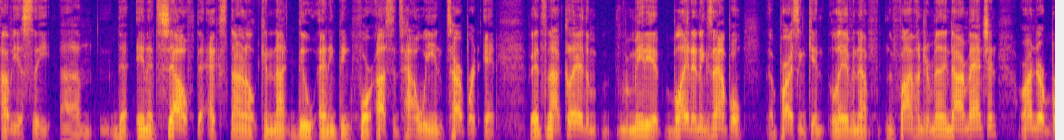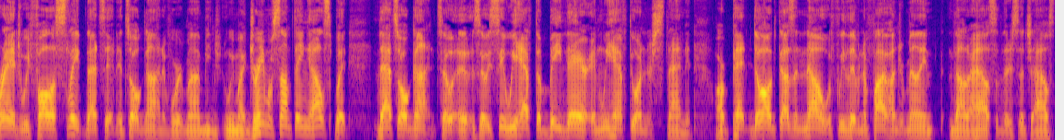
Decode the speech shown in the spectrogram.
obviously, um, the in itself, the external cannot do anything for us. It's how we interpret it. If it's not clear, the immediate blatant example: a person can live in a five hundred million dollar mansion or under a bridge. We fall asleep. That's it. It's all gone. If we're might be, we might dream of something else, but that's all gone. So, uh, so you see, we have to be there and we have to understand it. Our pet dog doesn't know if we live in a five hundred million dollar house, if there's such a house,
